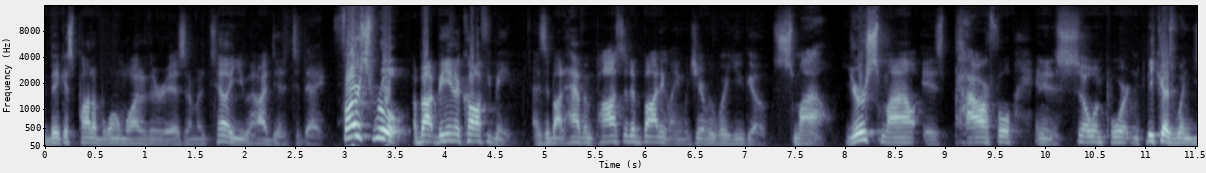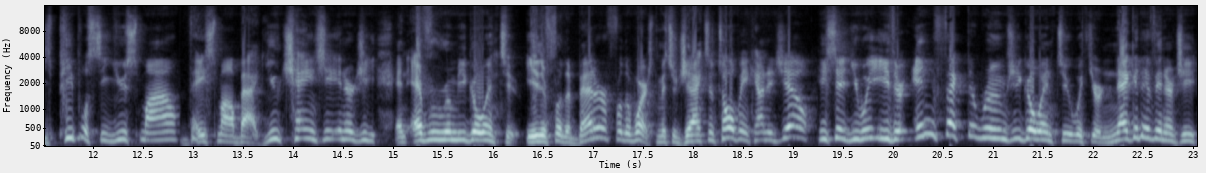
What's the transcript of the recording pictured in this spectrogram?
biggest pot of boiling water there is. I'm going to tell you how I did it today. First rule about being a coffee bean is about having positive body language everywhere you go. Smile. Your smile is powerful and it is so important because when people see you smile, they smile back. You change the energy in every room you go into, either for the better or for the worse. Mr. Jackson told me in county jail, he said, you will either infect the rooms you go into with your negative energy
